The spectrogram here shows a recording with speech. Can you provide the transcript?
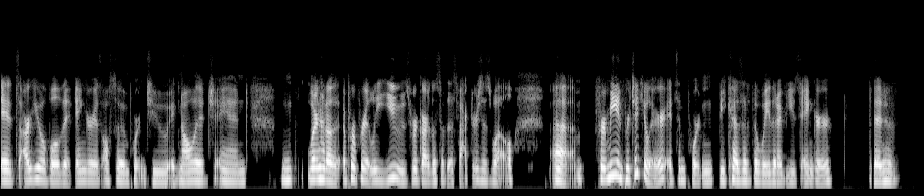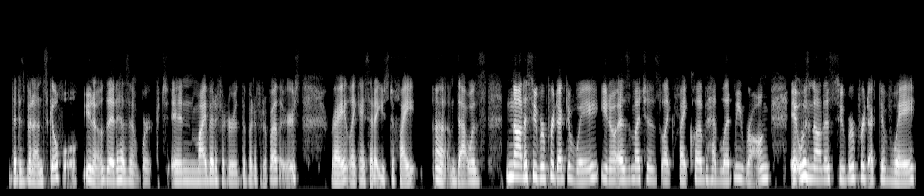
it's arguable that anger is also important to acknowledge and learn how to appropriately use regardless of those factors as well. Um, for me in particular, it's important because of the way that I've used anger that have that has been unskillful, you know, that hasn't worked in my benefit or the benefit of others, right? Like I said, I used to fight. Um, that was not a super productive way, you know, as much as like Fight Club had led me wrong, it was not a super productive way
